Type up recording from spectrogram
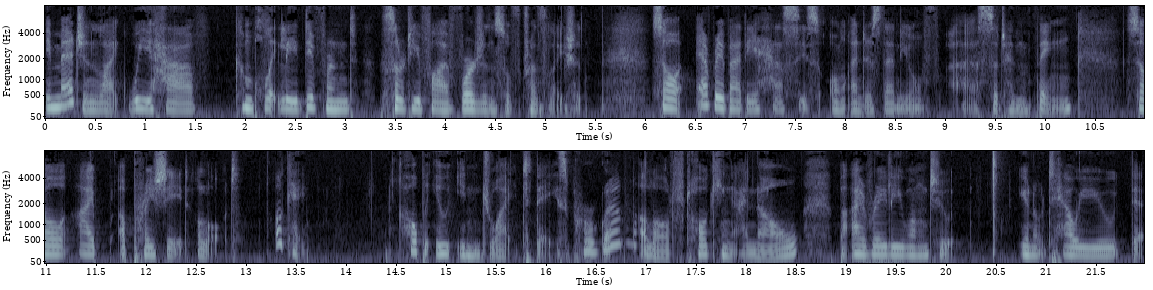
imagine like we have completely different 35 versions of translation. So everybody has his own understanding of a certain thing. So I appreciate a lot. Okay. Hope you enjoyed today's program. A lot of talking, I know, but I really want to, you know, tell you the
